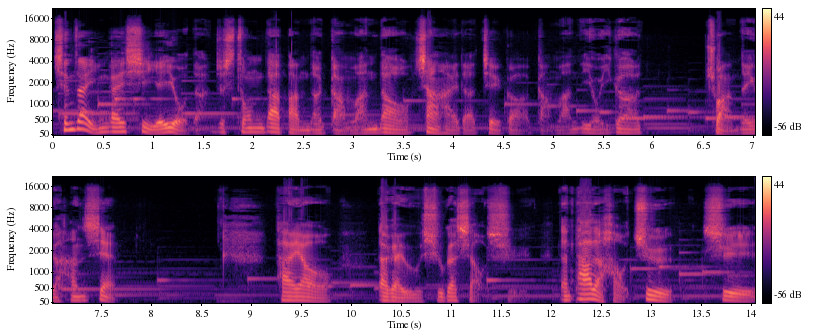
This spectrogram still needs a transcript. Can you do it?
现在应该是也有的，就是从大阪的港湾到上海的这个港湾有一个转的一个航线，它要大概五十个小时，但它的好处是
